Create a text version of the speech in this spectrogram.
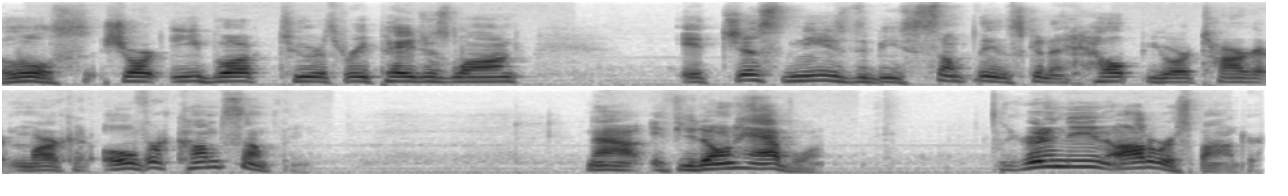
a little short ebook, two or three pages long. It just needs to be something that's going to help your target market overcome something. Now, if you don't have one, you're going to need an autoresponder.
